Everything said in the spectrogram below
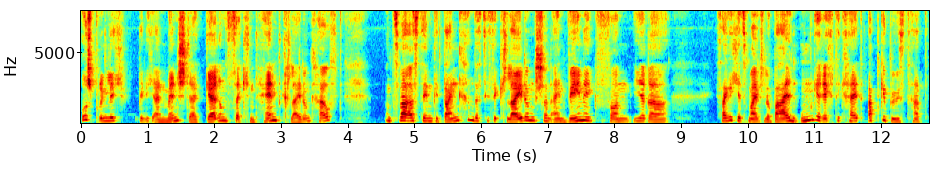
ursprünglich bin ich ein Mensch, der gern Second-Hand-Kleidung kauft. Und zwar aus dem Gedanken, dass diese Kleidung schon ein wenig von ihrer, sage ich jetzt mal, globalen Ungerechtigkeit abgebüßt hat.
